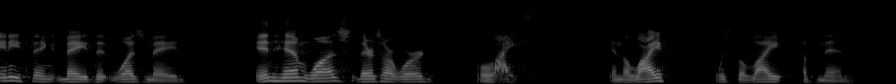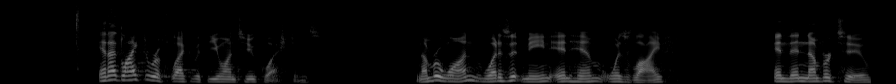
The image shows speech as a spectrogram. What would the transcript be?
anything made that was made. In him was, there's our word, life. And the life was the light of men. And I'd like to reflect with you on two questions. Number one, what does it mean in him was life? And then number two,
